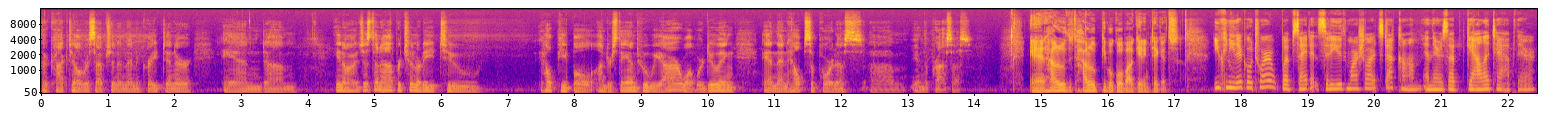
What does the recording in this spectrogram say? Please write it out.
a cocktail reception, and then a great dinner, and um, you know, just an opportunity to help people understand who we are, what we're doing, and then help support us um, in the process. And how do how do people go about getting tickets? You can either go to our website at cityyouthmartialarts.com and there's a gala tab there,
